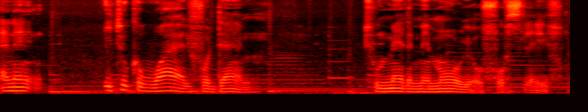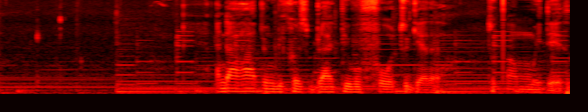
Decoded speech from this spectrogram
and then it took a while for them to make a memorial for slave. And that happened because black people fought together to come with it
